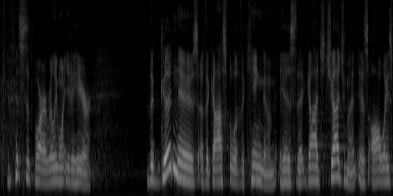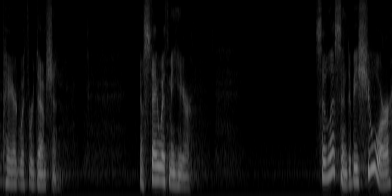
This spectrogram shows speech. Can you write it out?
this is the part I really want you to hear. The good news of the gospel of the kingdom is that God's judgment is always paired with redemption. Now, stay with me here. So, listen, to be sure,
